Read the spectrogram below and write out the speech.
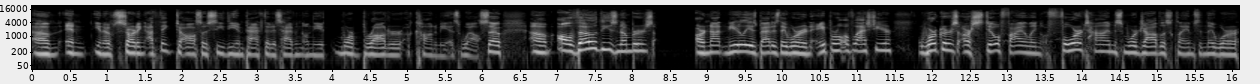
Um, and, you know, starting, I think, to also see the impact that it's having on the more broader economy as well. So, um, although these numbers are not nearly as bad as they were in April of last year, workers are still filing four times more jobless claims than they were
